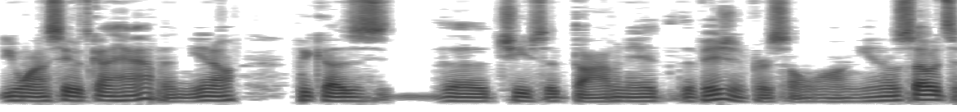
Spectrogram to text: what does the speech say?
you want to see what's going to happen, you know, because the Chiefs have dominated the division for so long, you know. So it's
